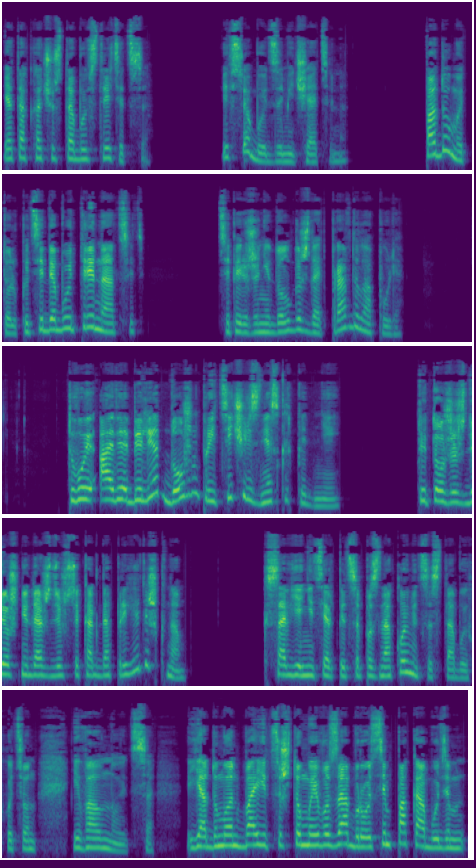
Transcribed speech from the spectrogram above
Я так хочу с тобой встретиться, и все будет замечательно. Подумать только, тебе будет тринадцать. Теперь уже недолго ждать, правда, Лапуля? Твой авиабилет должен прийти через несколько дней. Ты тоже ждешь, не дождешься, когда приедешь к нам? Ксавье не терпится познакомиться с тобой, хоть он и волнуется. Я думаю, он боится, что мы его забросим, пока будем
